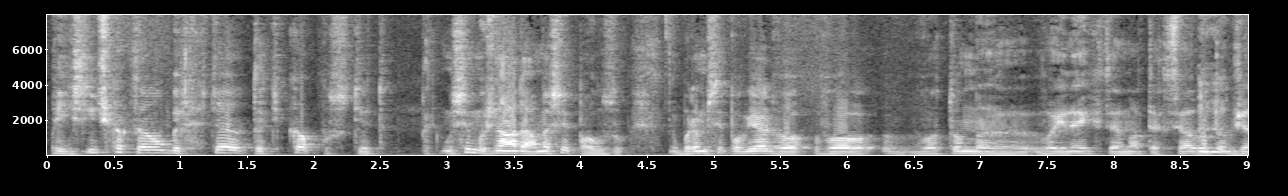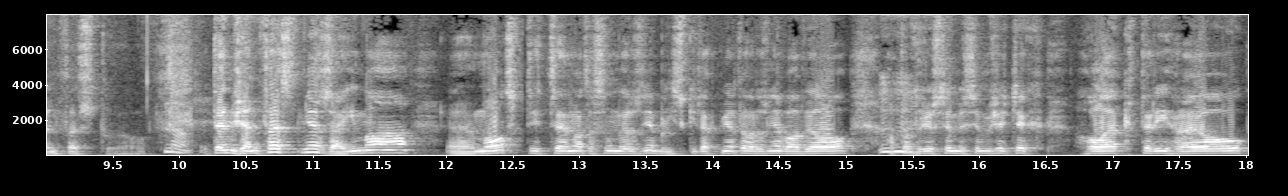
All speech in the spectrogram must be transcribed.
Písnička, kterou bych chtěl teďka pustit, tak my si možná dáme si pauzu. Budeme si povídat o, o, o tom, eh, o jiných tématech, třeba mm-hmm. o tom Ženfestu. Jo. No. Ten Ženfest mě zajímá eh, moc, ty témata jsou mi hrozně blízky, tak mě to hrozně bavilo. Mm-hmm. A protože si myslím, že těch holek, který hrajou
